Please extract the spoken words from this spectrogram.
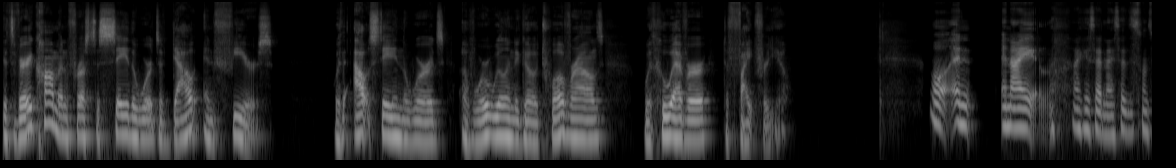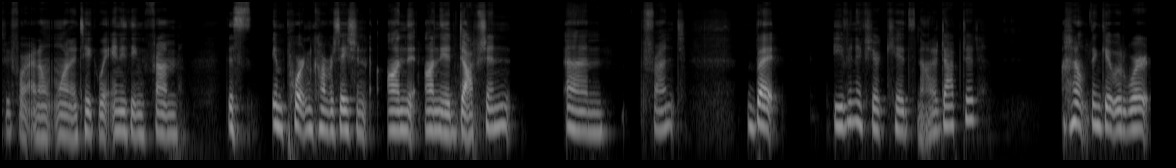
it's very common for us to say the words of doubt and fears without stating the words of we're willing to go 12 rounds with whoever to fight for you. Well, and and I like I said, and I said this once before, I don't want to take away anything from this important conversation on the on the adoption um front. But even if your kid's not adopted, I don't think it would work.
